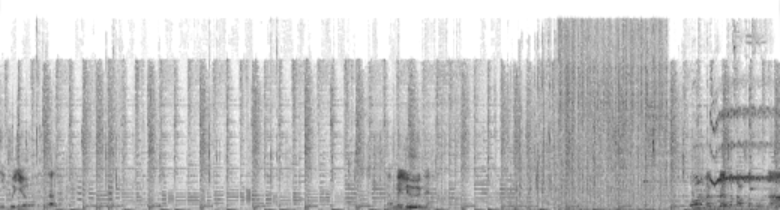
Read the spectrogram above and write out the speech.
ดีกว่าเยอะไอ้สัตว์ยังไม่ลื่นเนี่ย โอ้ทำไมผมได้สนับสนุนน่ะ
